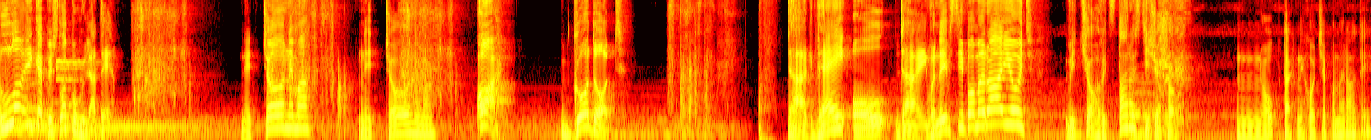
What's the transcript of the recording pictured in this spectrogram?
Логіка пішла погуляти. Нічого нема. Нічого нема. О! Godot. Так, they all die. Вони всі помирають. Від чого? Від старості чи що? Ноп, так не хоче помирати.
